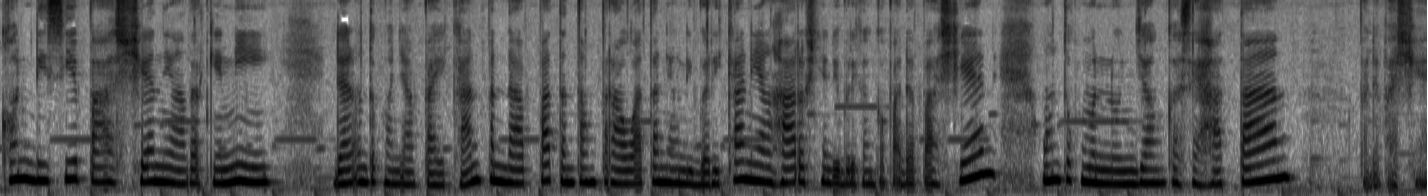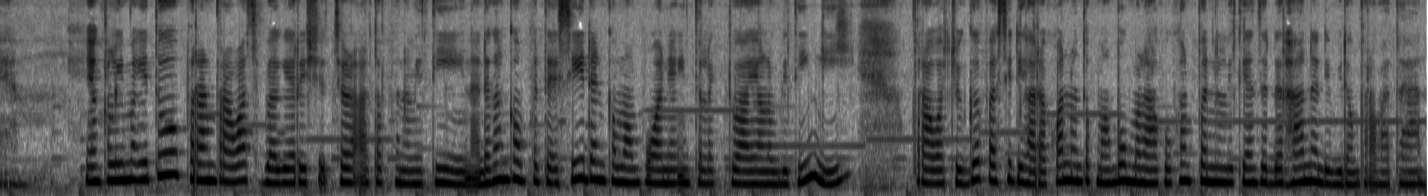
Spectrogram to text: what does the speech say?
kondisi pasien yang terkini dan untuk menyampaikan pendapat tentang perawatan yang diberikan yang harusnya diberikan kepada pasien untuk menunjang kesehatan pada pasien. Yang kelima itu peran perawat sebagai researcher atau peneliti. Nah, dengan kompetensi dan kemampuan yang intelektual yang lebih tinggi, perawat juga pasti diharapkan untuk mampu melakukan penelitian sederhana di bidang perawatan.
